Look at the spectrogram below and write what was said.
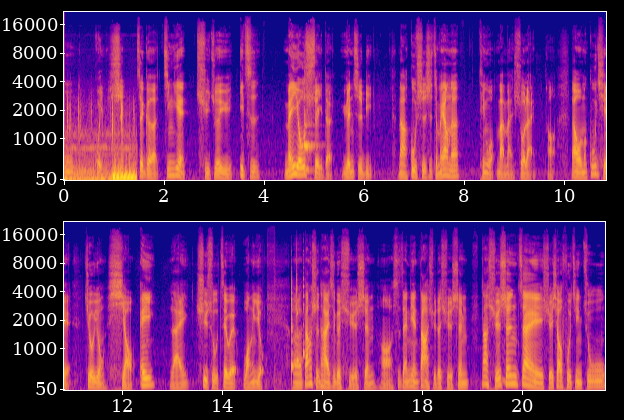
屋鬼事。这个经验取决于一只没有水的原子笔。那故事是怎么样呢？听我慢慢说来啊。那我们姑且就用小 A 来叙述这位网友。呃，当时他还是个学生啊，是在念大学的学生。那学生在学校附近租屋，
